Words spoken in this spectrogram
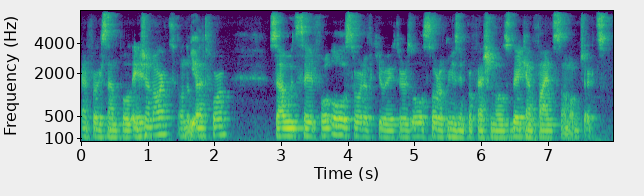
and for example asian art on the yeah. platform. So I would say for all sort of curators, all sort of museum professionals, they can find some objects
